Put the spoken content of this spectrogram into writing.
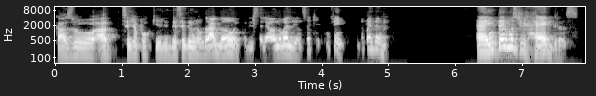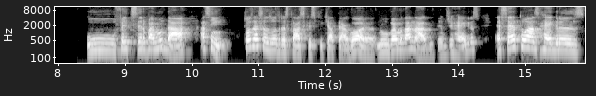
caso a, seja porque ele descendeu de um dragão, e por isso ele é uma anomalia, não sei o quê. Enfim, dá pra entender. É, em termos de regras, o feiticeiro vai mudar. Assim, todas essas outras classes que eu expliquei até agora, não vai mudar nada em termos de regras, exceto as regras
